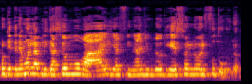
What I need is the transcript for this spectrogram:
porque tenemos la aplicación mobile y al final yo creo que eso es lo del futuro.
